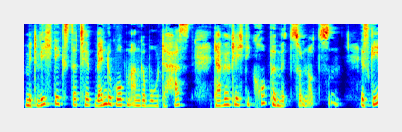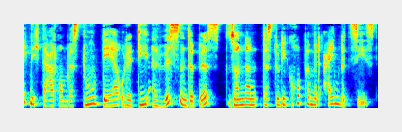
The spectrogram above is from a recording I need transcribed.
mit wichtigster Tipp, wenn du Gruppenangebote hast, da wirklich die Gruppe mitzunutzen. Es geht nicht darum, dass du der oder die Allwissende bist, sondern dass du die Gruppe mit einbeziehst.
